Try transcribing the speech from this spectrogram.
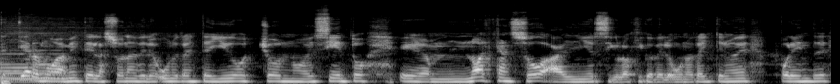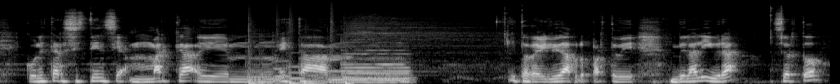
testearon nuevamente la zona de los 1.38.900, eh, no alcanzó al nivel psicológico de los 1.39, por ende, con esta resistencia marca esta, esta debilidad por parte de, de la libra, ¿cierto?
